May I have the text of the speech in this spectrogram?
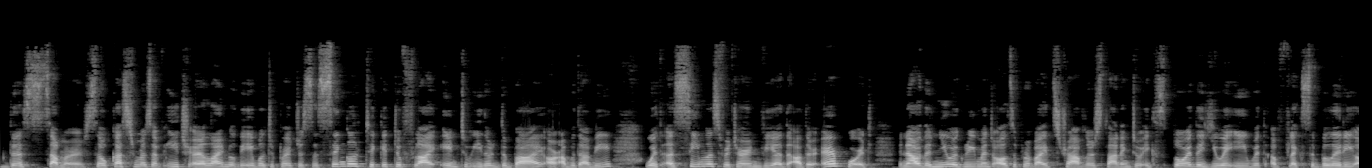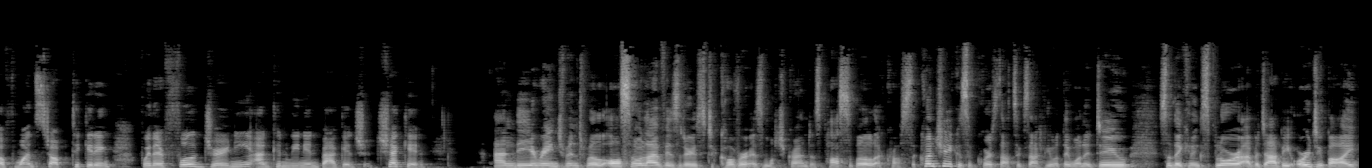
this summer. So customers of each airline will be able to purchase a single ticket to fly into either Dubai or Abu Dhabi with a seamless return via the other airport. Now, the new agreement also provides travelers planning to explore the UAE with a flexibility of one-stop ticketing for their full journey and convenient baggage check-in. And the arrangement will also allow visitors to cover as much ground as possible across the country, because of course that's exactly what they want to do. So they can explore Abu Dhabi or Dubai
